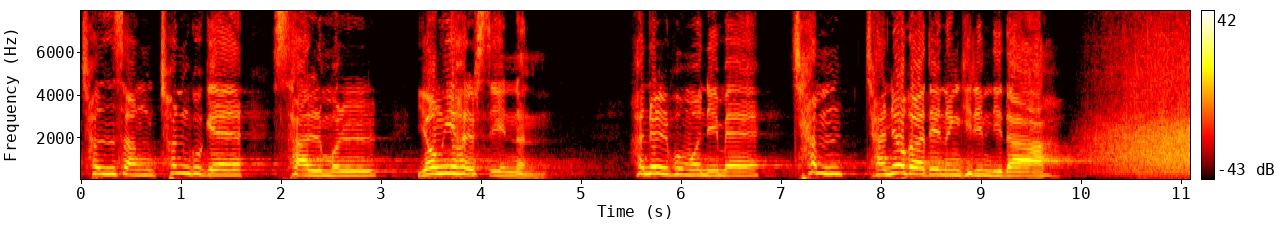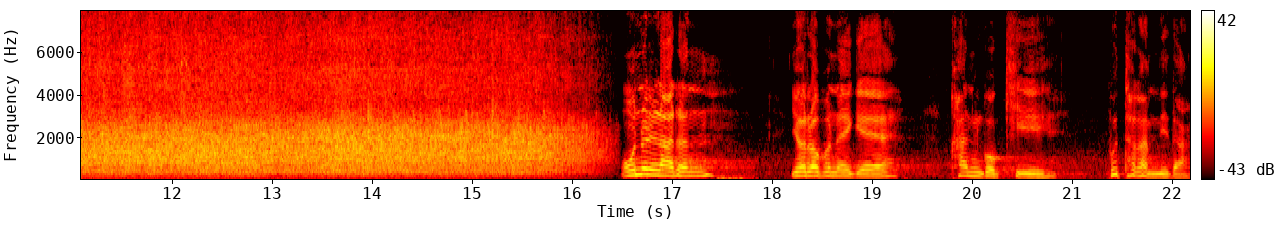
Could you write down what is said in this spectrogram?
천상 천국의 삶을 영위할 수 있는 하늘 부모님의 참 자녀가 되는 길입니다. 오늘날은 여러분에게 간곡히 부탁합니다.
